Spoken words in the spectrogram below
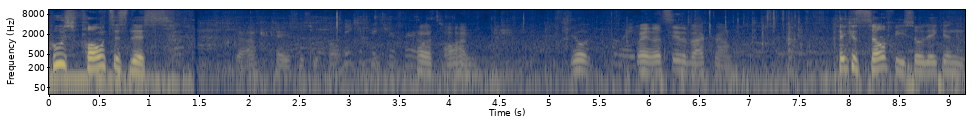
Whose phone is this? Yeah, hey, is this your phone? Take a picture first. Oh, it's on. Yo, wait, let's see the background. Take a selfie so they can...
